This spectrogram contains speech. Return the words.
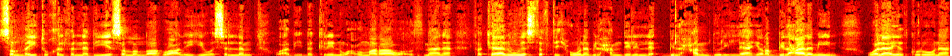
صليت خلف النبي صلى الله عليه وسلم وأبي بكر وعمر وعثمان فكانوا يستفتحون بالحمد لله بالحمد لله رب العالمين ولا يذكرون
